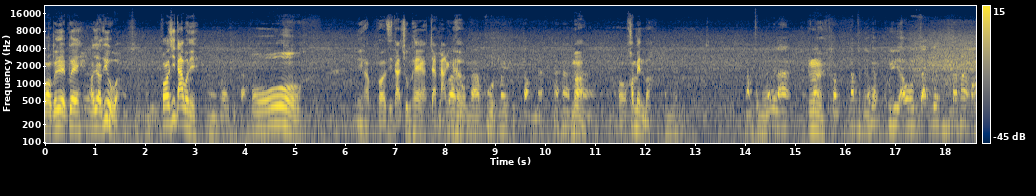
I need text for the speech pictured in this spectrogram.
บอกไปเรื่อยเปื่อยเอายอดวิวบ่ไม่รู้พอสิตาบ่นี่เออคอยที่ตากโอ้ นี่ครับพอสิตาชุมแพจัดหนักอีกว่าแล้ว ลงน้ำพูดไม่ถูกต้องนะมา อ๋อคอมเมนต์บ่ อันนี้นำเสนอเวลาอืม ก็นำเสนอแบบคุยเอาจากเรื่องดราม่าของ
